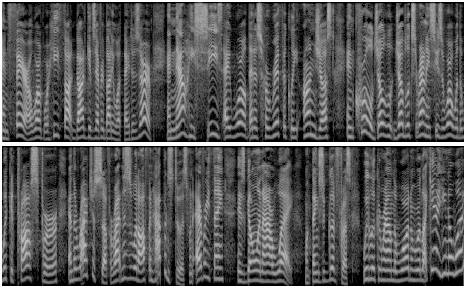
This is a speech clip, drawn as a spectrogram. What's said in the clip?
and fair, a world where he thought God gives everybody what they deserve. And now he sees a world that is horrifically unjust and cruel. Job, Job looks around and he sees a world where the wicked prosper and the righteous suffer, right? And this is what often happens to us when everything is going our way, when things are good for us. We look around the world and we're like, yeah, you know what?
